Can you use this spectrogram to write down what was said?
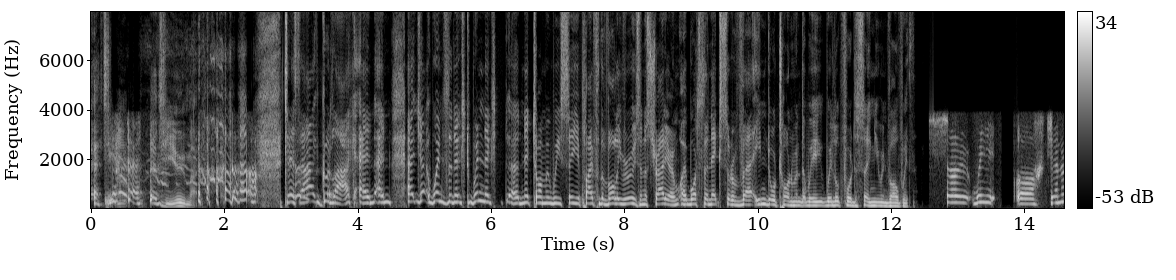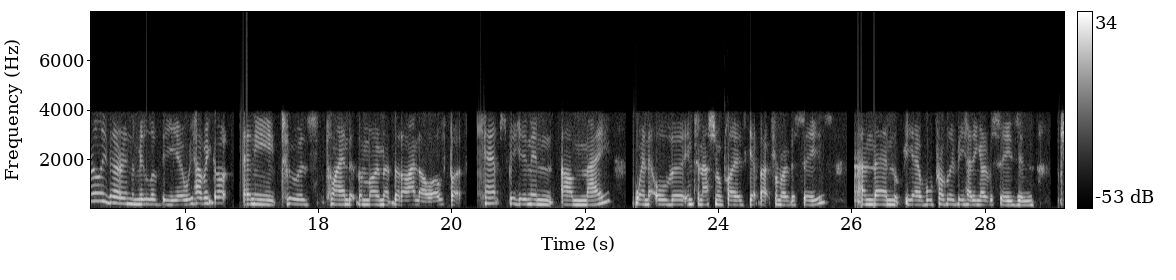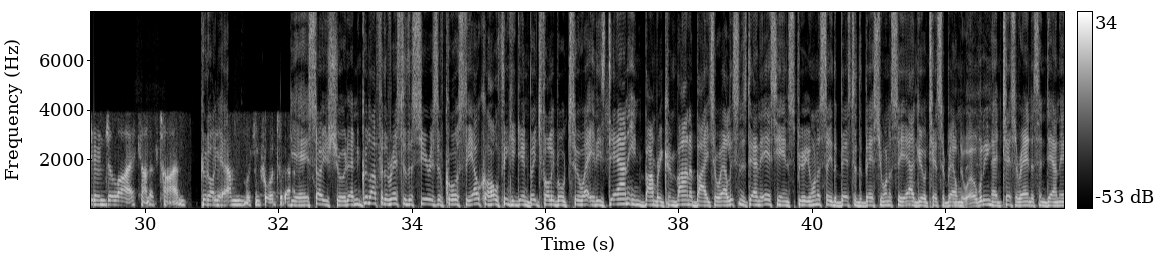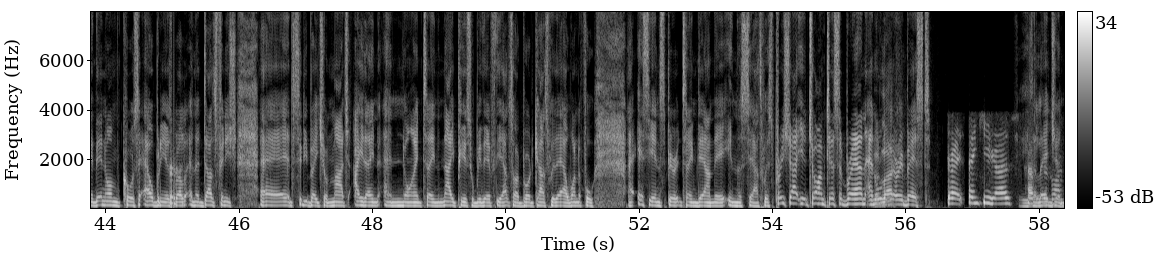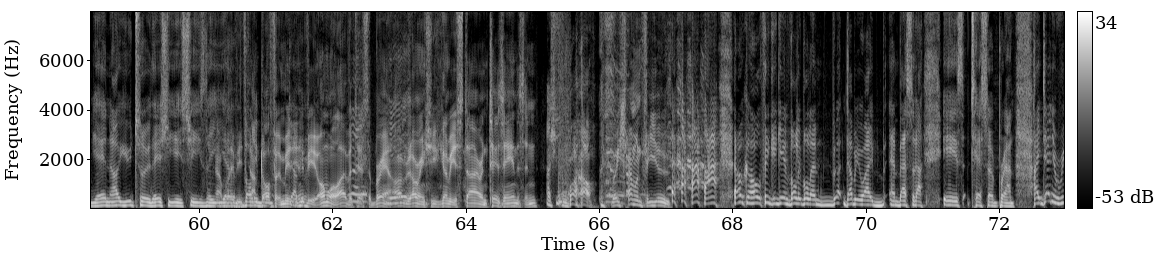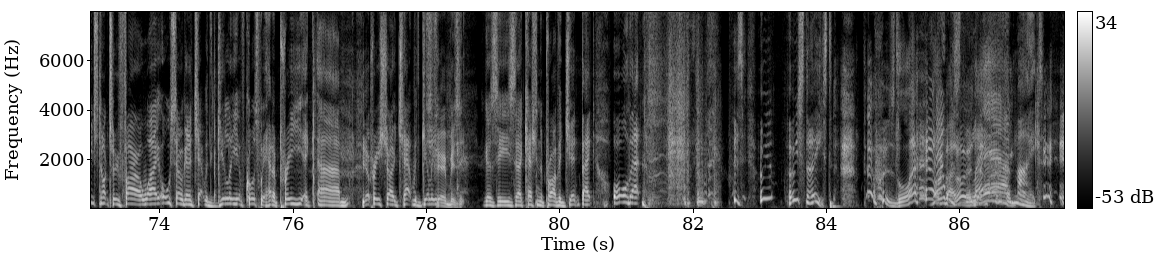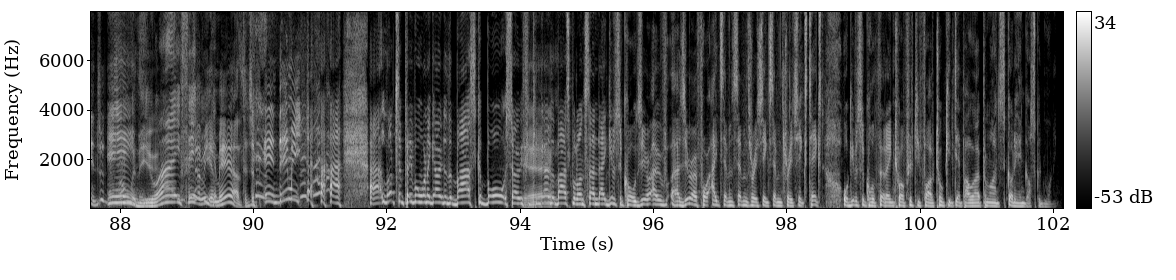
that's, yeah. that's you, mate. Tessa, good luck. And and uh, when's the next when next uh, next time we see you play for the Volley Roos in Australia? And what's the next sort of uh, indoor tournament that we, we look forward to seeing you involved with? So we oh, generally they're in the middle of the year. We haven't got any tours planned at the moment that I know of, but camps begin in um, May when all the international players get back from overseas. And then, yeah, we'll probably be heading overseas in June, July kind of time. Good on yeah, you. I'm looking forward to that. Yeah, so you should. And good luck for the rest of the series, of course. The Alcohol Think Again Beach Volleyball Tour. It is down in Bunbury, Koombana Bay. So our listeners down there, SEN Spirit, you want to see the best of the best. You want to see our girl Tessa Brown to Albany. and Tessa Anderson down there. Then, on, of course, Albany as well. And it does finish uh, at City Beach on March 18 and 19. Nay Pierce will be there for the outside broadcast with our wonderful uh, SEN Spirit team down there in the southwest. Appreciate your time, Tessa Brown, and Good all luck. the very best. Great. Thank you, guys. She's Have a legend. Yeah, no, you too. There she is. She's the Can't uh, believe you jumped volleyball off her mid interview. I'm all over Tessa Brown. I, yeah. I reckon she's going to be a star in Tess Anderson. Oh, she's- wow, we're coming for you. Alcohol Think Again volleyball and WA ambassador is Tessa Brown. Hey, Daniel Rich, not too far away. Also, we're going to chat with Gilly. Of course, we had a pre um, Yep. pre show chat with Gilly. She's very busy. because he's uh, cashing the private jet back. All that. Who- sneezed? That was loud. That was loud, mate. What's wrong with you? Anyway, Cover your mouth. It's a pandemic. Uh, lots of people want to go to the basketball, so if you can go to the basketball on Sunday, give us a call zero uh, zero four eight seven seven three six seven three six text, or give us a call thirteen twelve fifty five. Toolkit Depot open line. Scotty and Goss. Good morning.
